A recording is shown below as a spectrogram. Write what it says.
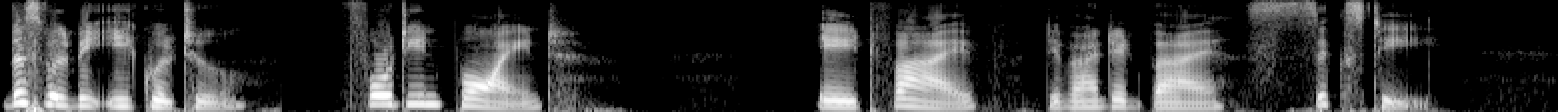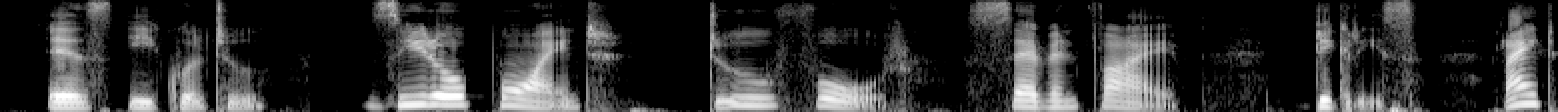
this will be equal to 14.85 divided by 60 is equal to 0.2475 degrees right?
